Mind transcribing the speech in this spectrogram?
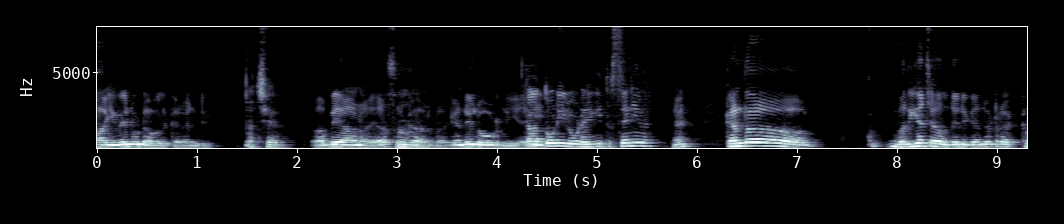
ਹਾਈਵੇ ਨੂੰ ਡਬਲ ਕਰਨ ਦੀ। ਅੱਛਾ। ਆ ਬਿਆਨ ਆਇਆ ਸਰਕਾਰ ਦਾ ਕਹਿੰਦੇ ਲੋੜ ਨਹੀਂ ਹੈਗੀ। ਕਾਤੋਂ ਨਹੀਂ ਲੋੜ ਹੈਗੀ ਦੱਸਿਆ ਨਹੀਂ ਮੈਂ। ਹੈ? ਕਹਿੰਦਾ ਵਧੀਆ ਚੱਲਦੇ ਨੇ ਕਹਿੰਦਾ ਟਰੱਕ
